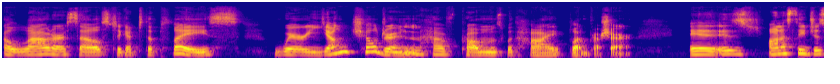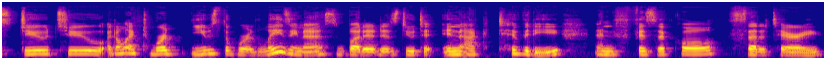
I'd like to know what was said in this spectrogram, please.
allowed ourselves to get to the place where young children have problems with high blood pressure. It is honestly just due to, I don't like to word, use the word laziness, but it is due to inactivity and physical sedentary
